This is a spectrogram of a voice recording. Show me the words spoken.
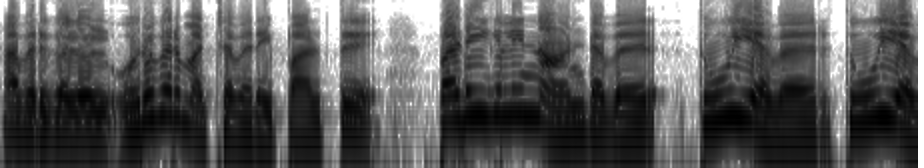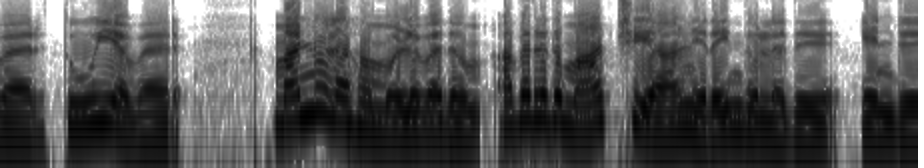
அவர்களுள் ஒருவர் மற்றவரை பார்த்து படைகளின் ஆண்டவர் தூயவர் தூயவர் தூயவர். மண்ணுலகம் முழுவதும் அவரது மாட்சியால் நிறைந்துள்ளது என்று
